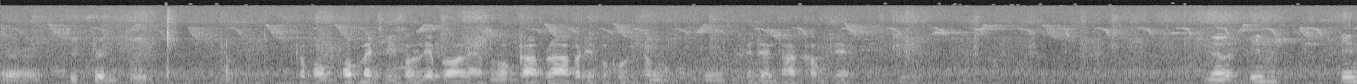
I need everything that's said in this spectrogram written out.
uh, sequentially. ก็ผมพบแม่ชีสนเรียบร้อยแล้วขอกราบลาพระเดชพระคุณครับผม Uh, จะเดินทางเข้ากรุงเทพ Now, in in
